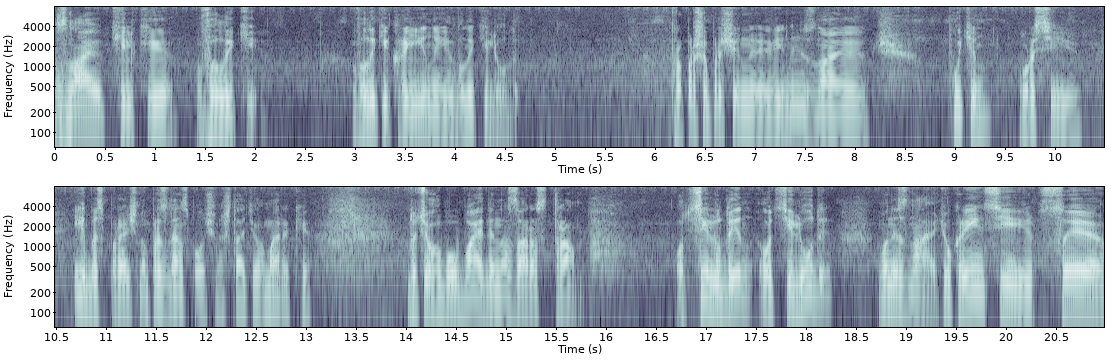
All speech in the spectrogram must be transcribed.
знають тільки великі, великі країни і великі люди. Про першопричини війни знають Путін в Росії і, безперечно, президент Сполучених Штатів Америки. До цього був Байден, а зараз Трамп. От ці, людин, от ці люди вони знають. Українці це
